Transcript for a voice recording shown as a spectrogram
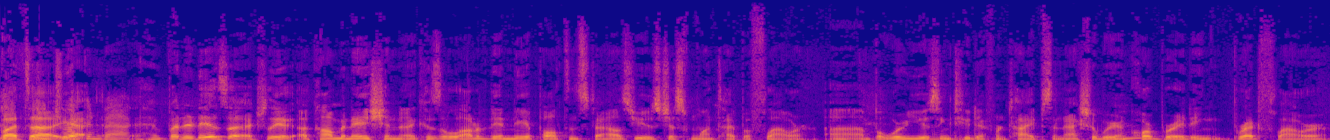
But uh, yeah, back. but it is uh, actually a, a combination because a lot of the Neapolitan styles use just one type of flour, uh, but we're using two different types, and actually we're incorporating bread flour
